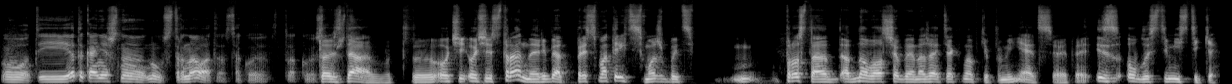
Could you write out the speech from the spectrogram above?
Вот. И это, конечно, ну, странновато такое. такое То есть, да, вот, э, очень, очень странно. Ребят, присмотритесь, может быть, просто одно волшебное нажатие кнопки поменяет все это из области мистики.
